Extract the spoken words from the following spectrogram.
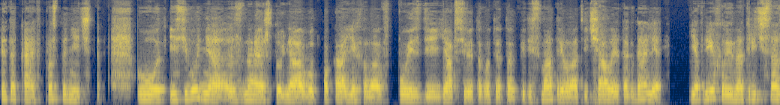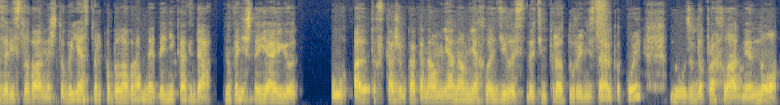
Это кайф, просто нечто. Вот. И сегодня, зная, что я вот пока ехала в поезде, я все это вот это пересматривала, отвечала и так далее, я приехала и на три часа зависла в ванной, чтобы я столько была в ванной, да никогда. Ну, конечно, я ее а, так скажем, как она у меня, она у меня охладилась до температуры, не знаю какой, ну, уже до прохладной, но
